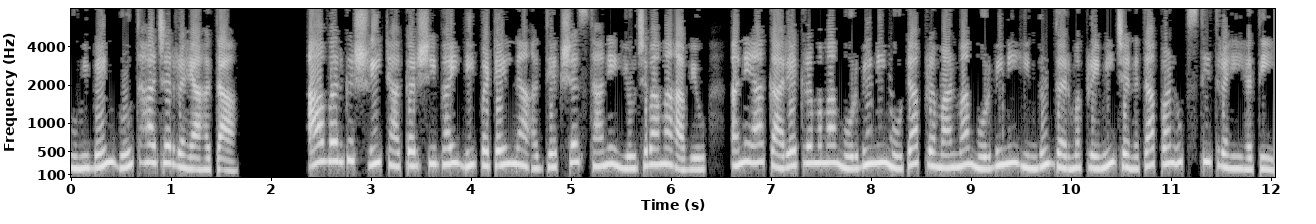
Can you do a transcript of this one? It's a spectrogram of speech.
ભૂમિબેન બુથ હાજર રહ્યા હતા. આ વર્ગ શ્રી ઠાકરશીભાઈ ડી પટેલના અધ્યક્ષ સ્થાને યોજવામાં આવ્યું અને આ કાર્યક્રમમાં મોરબીની મોટા પ્રમાણમાં મોરબીની હિન્દુ ધર્મપ્રેમી જનતા પણ ઉપસ્થિત રહી હતી.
